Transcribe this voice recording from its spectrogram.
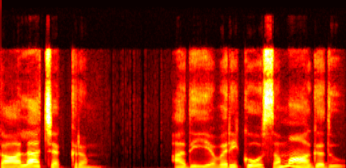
కాలాచక్రం. అది ఎవరి కోసం ఆగదు.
